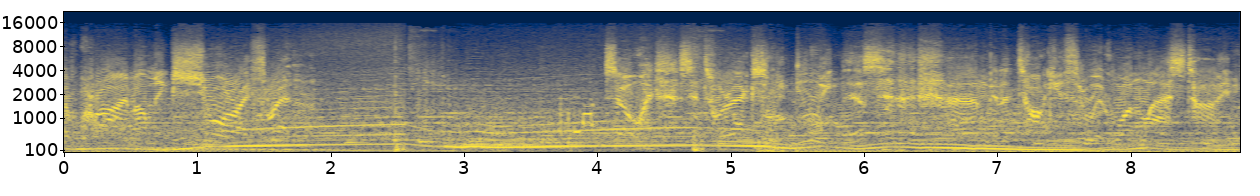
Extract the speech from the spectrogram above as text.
of crime, I'll make sure I threaten. So, since we're actually doing this, I'm gonna talk you through it one last time.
